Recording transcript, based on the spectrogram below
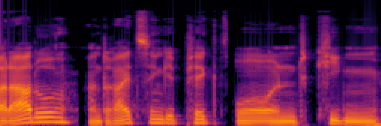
Alvarado an 13 gepickt und Keegan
